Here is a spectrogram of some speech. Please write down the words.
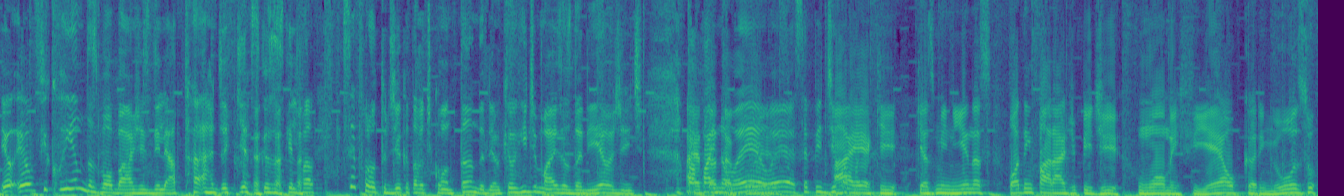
Eu, eu fico rindo das bobagens dele à tarde aqui, as coisas que ele fala. O que você falou outro dia que eu tava te contando, Daniel? Que eu ri demais as Daniel, gente. Ah, é Papai é Noel, coisa. é, você pediu. Ah, papai... é, que, que as meninas podem parar de pedir um homem fiel, carinhoso,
